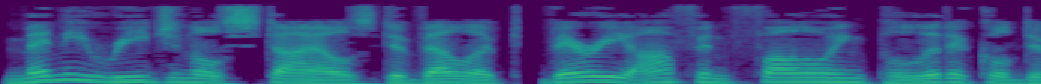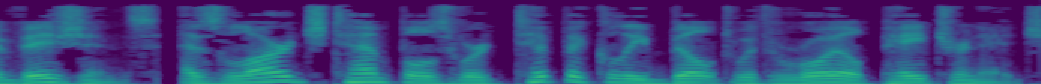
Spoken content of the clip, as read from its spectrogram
Many regional styles developed, very often following political divisions, as large temples were typically built with royal patronage.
